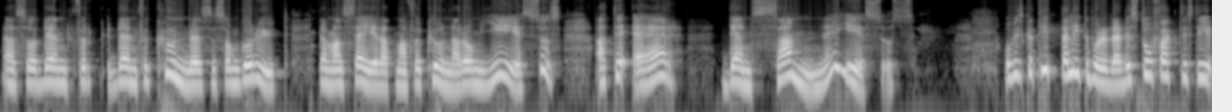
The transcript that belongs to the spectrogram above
alltså den, för, den förkunnelse som går ut där man säger att man förkunnar om Jesus, att det är den sanne Jesus. Och vi ska titta lite på det där, det står faktiskt i,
